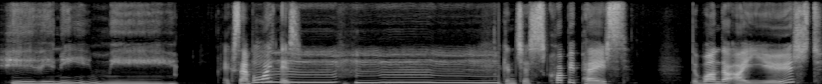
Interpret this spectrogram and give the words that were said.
if you need me? Example like this. Mm-hmm. I can just copy paste the one that I used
